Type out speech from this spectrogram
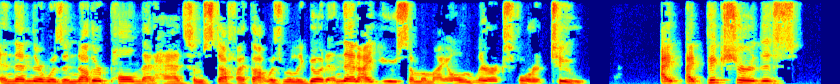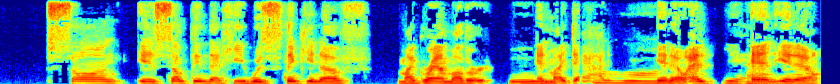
And then there was another poem that had some stuff I thought was really good. And then I used some of my own lyrics for it too. I, I picture this song is something that he was thinking of my grandmother and my dad, Aww. you know, and, yeah. and, you know,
